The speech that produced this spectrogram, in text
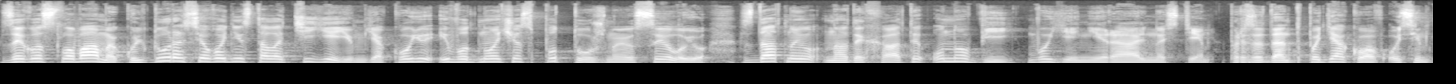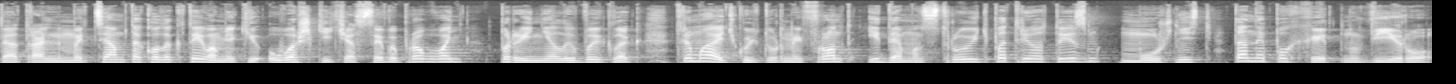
За його словами, культура сьогодні стала тією м'якою і водночас потужною силою, здатною надихати у новій воєнній реальності. Президент подякував усім театральним митцям та колективам, які у важкі часи випробувань прийняли виклик, тримають культурний фронт і демонструють патріотизм, мужність та непохитну віру.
